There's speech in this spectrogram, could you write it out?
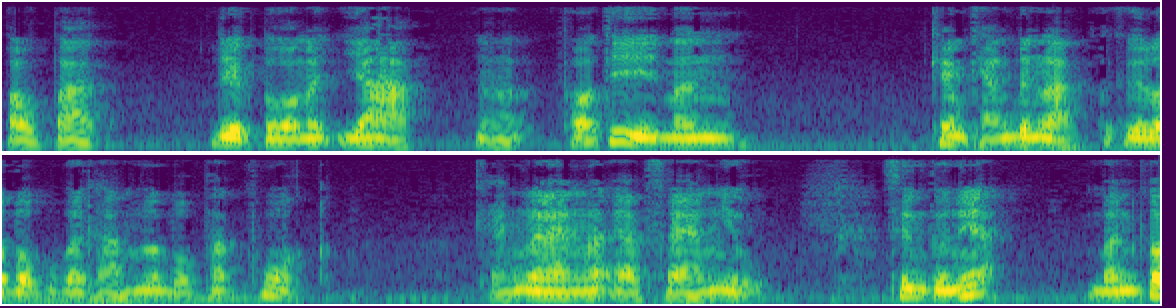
เป่าปากเรียกตัวไม่ยากนะเพราะที่มันเข้มแข็งเป็นหลักก็คือระบบอุปถัมภ์ระบบพักพวก แข็งแรงและแอบแฝงอยู่ ซึ่งตัวเนี้ยมันก็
